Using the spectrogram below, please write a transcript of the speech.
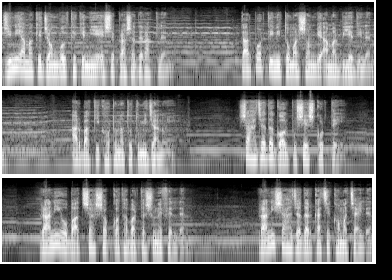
যিনি আমাকে জঙ্গল থেকে নিয়ে এসে প্রাসাদে রাখলেন। তারপর তিনি তোমার সঙ্গে আমার বিয়ে দিলেন। আর বাকি ঘটনা তো তুমি জানোই। শাহজাদা গল্প শেষ করতেই রানী ও বাদশাহ সব কথাবার্তা শুনে ফেললেন। রানী শাহজাদার কাছে ক্ষমা চাইলেন।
